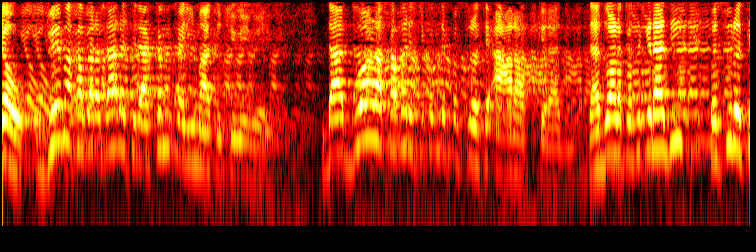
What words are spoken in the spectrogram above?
یو دویمه خبره ده چې دا کم کلمات چې وی وی دا دواړه خبرې چې کوم د په صورت اعراف کې راځي دا دواړه په څه کې راځي په صورت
